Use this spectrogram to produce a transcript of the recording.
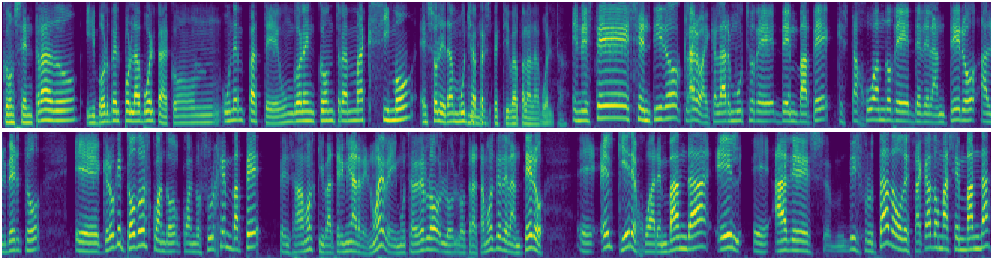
concentrado y volver por la vuelta con un empate, un gol en contra máximo, eso le da mucha perspectiva para la vuelta. En este sentido, claro, hay que hablar mucho de, de Mbappé, que está jugando de, de delantero, Alberto. Eh, creo que todos, cuando, cuando surge Mbappé, pensábamos que iba a terminar de nueve y muchas veces lo, lo- lo tratamos de delantero. Eh, él quiere jugar en banda, él eh, ha des- disfrutado o destacado más en banda,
